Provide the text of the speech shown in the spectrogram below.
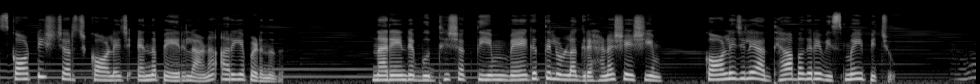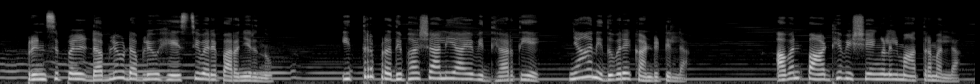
സ്കോട്ടിഷ് ചർച്ച് കോളേജ് എന്ന പേരിലാണ് അറിയപ്പെടുന്നത്. നരേന്റെ ബുദ്ധിശക്തിയും വേഗത്തിലുള്ള ഗ്രഹണശേഷിയും കോളേജിലെ അധ്യാപകരെ വിസ്മയിപ്പിച്ചു. പ്രിൻസിപ്പൽ ഡബ്ല്യു ഡബ്ല്യു ഹേസ്റ്റി വരെ പറഞ്ഞിരുന്നു ഇത്ര പ്രതിഭാശാലിയായ വിദ്യാർത്ഥിയെ ഞാൻ ഇതുവരെ കണ്ടിട്ടില്ല. അവൻ പാഠ്യവിഷയങ്ങളിൽ മാത്രമല്ല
